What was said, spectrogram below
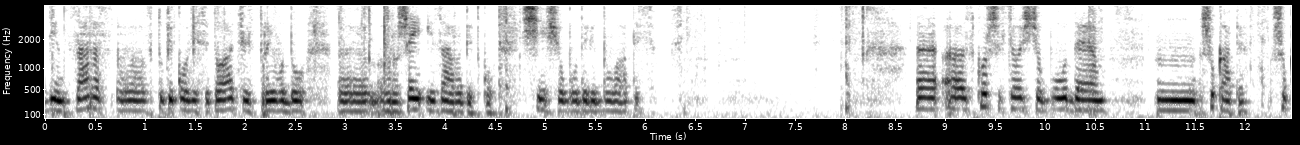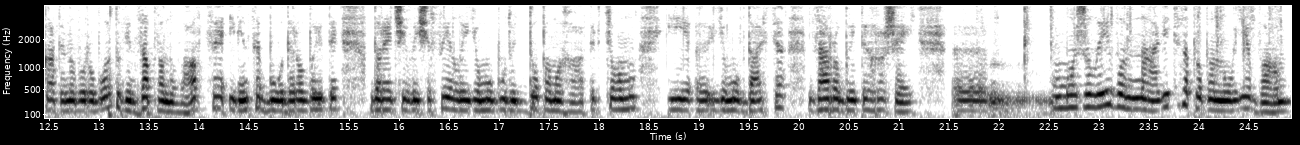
Він зараз е, в тупіковій ситуації з приводу грошей і заробітку. Ще що буде відбуватися. Скорше всього, що буде шукати, шукати нову роботу. Він запланував це і він це буде робити. До речі, вищі сили йому будуть допомагати в цьому, і е, йому вдасться заробити грошей. Е, Можливо, навіть запропонує вам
